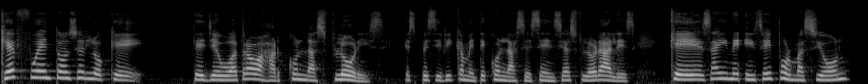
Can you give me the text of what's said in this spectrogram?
¿Qué fue entonces lo que te llevó a trabajar con las flores, específicamente con las esencias florales? Que esa, esa información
